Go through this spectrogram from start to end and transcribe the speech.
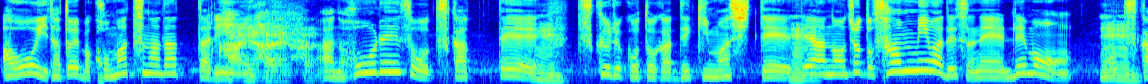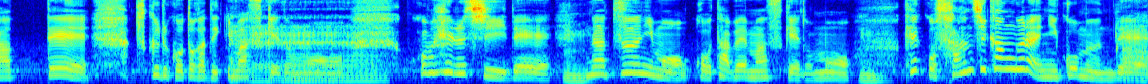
青い例えば小松菜だったり、はいはいはい。あのほうれん草を使ってうん。作ることができまして、うん。であのちょっと酸味はですねレモンを使って作ることができますけども、へここもヘルシーで、うん。夏にもこう食べますけども、うん。結構3時間ぐらい煮込むんあで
